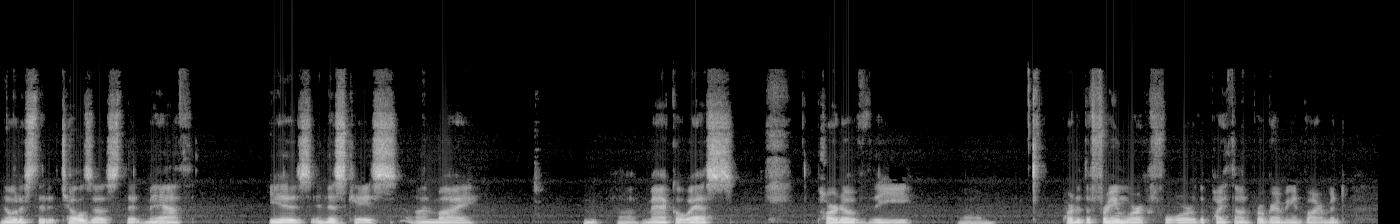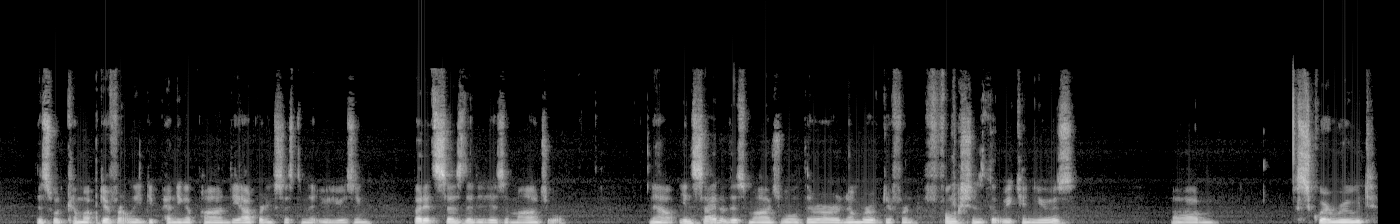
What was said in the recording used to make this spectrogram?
notice that it tells us that math is, in this case, on my uh, Mac OS, part of the um, part of the framework for the Python programming environment. This would come up differently depending upon the operating system that you're using, but it says that it is a module. Now, inside of this module, there are a number of different functions that we can use. Um, square root,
